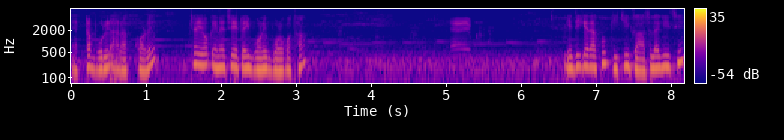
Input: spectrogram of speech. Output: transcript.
একটা বললে আর এক করে। যাই হোক, এনেছে এটাই অনেক বড় কথা। এদিকে দেখো কী কী গাছ লাগিয়েছি।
